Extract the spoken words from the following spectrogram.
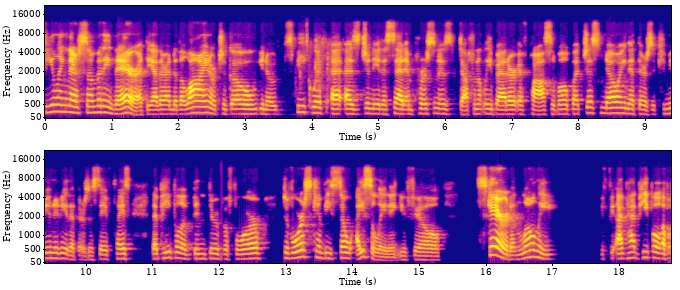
feeling there's somebody there at the other end of the line or to go you know speak with as ginita said in person is definitely better if possible but just knowing that there's a community that there's a safe place that people have been through before divorce can be so isolating you feel scared and lonely I've had people of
